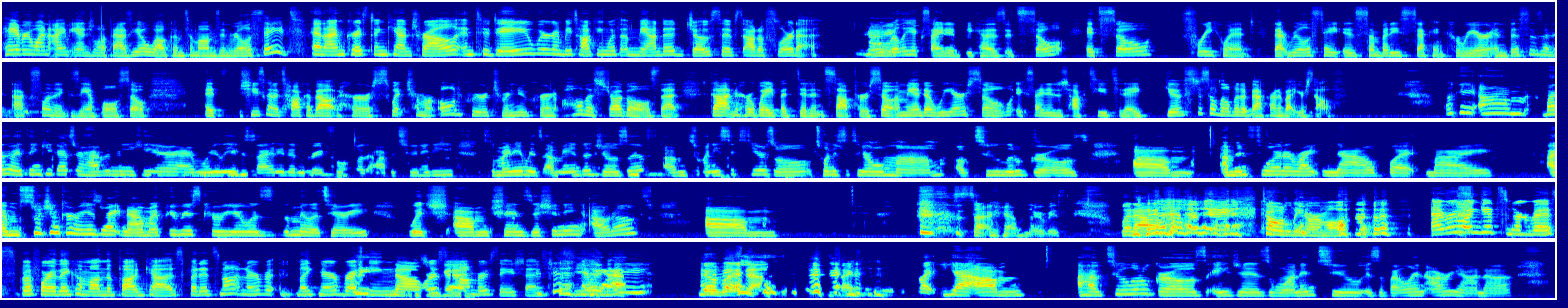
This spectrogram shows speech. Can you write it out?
Hey everyone, I'm Angela Fazio. Welcome to Moms in Real Estate. And I'm Kristen Cantrell. And today we're going to be talking with Amanda Josephs out of Florida. Hi. We're really excited because it's so it's so frequent that real estate is somebody's second career. And this is an excellent example. So it, she's going to talk about her switch from her old career to her new career and all the struggles that got in her way but didn't stop her. So, Amanda, we are so excited to talk to you today. Give us just a little bit of background about yourself. Okay. Um. By the way, thank you guys for having me here. I'm really excited and grateful for the opportunity. So my name is Amanda Joseph. I'm 26 years old, 26 year old mom of two little girls. Um. I'm in Florida right now, but my I'm switching careers right now. My previous career was the military, which I'm transitioning out of. Um, Sorry, I'm nervous. But um, okay, totally normal. Everyone gets nervous before they come on the podcast, but it's not nervous like nerve wracking. No, it's we're just good. conversation. It's just you and me. no, but but yeah, um, I have two little girls, ages one and two, Isabella and Ariana.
